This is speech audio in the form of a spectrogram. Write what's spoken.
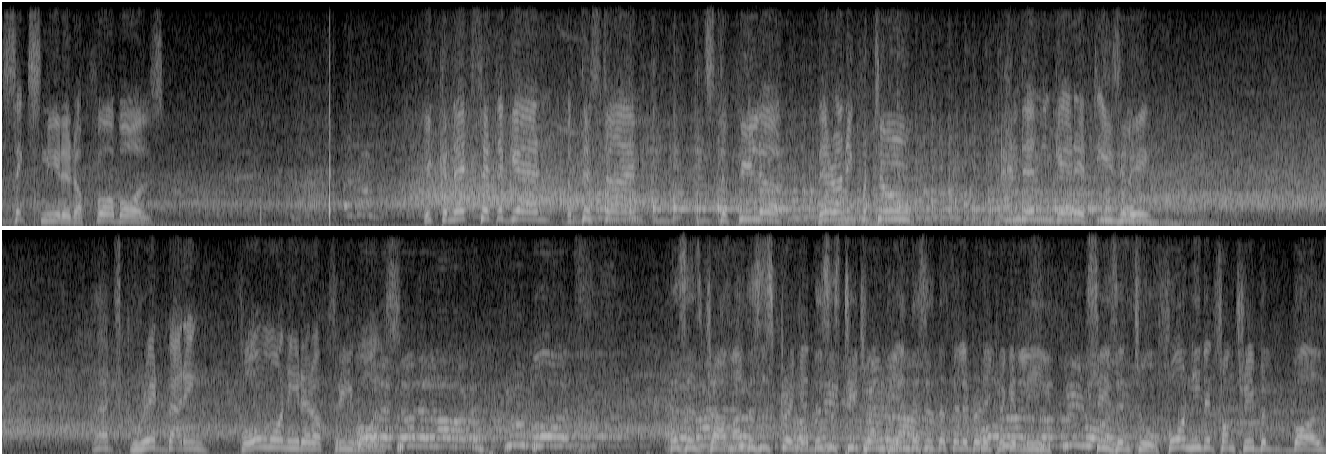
Six needed of four balls. He connects it again, but this time it's the fielder. They're running for two and then get it easily. That's great batting. Four more needed of three balls. Two balls. This is drama, this is cricket, this is T20 and this is the Celebrity Cricket League Season 2. Four needed from three balls.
